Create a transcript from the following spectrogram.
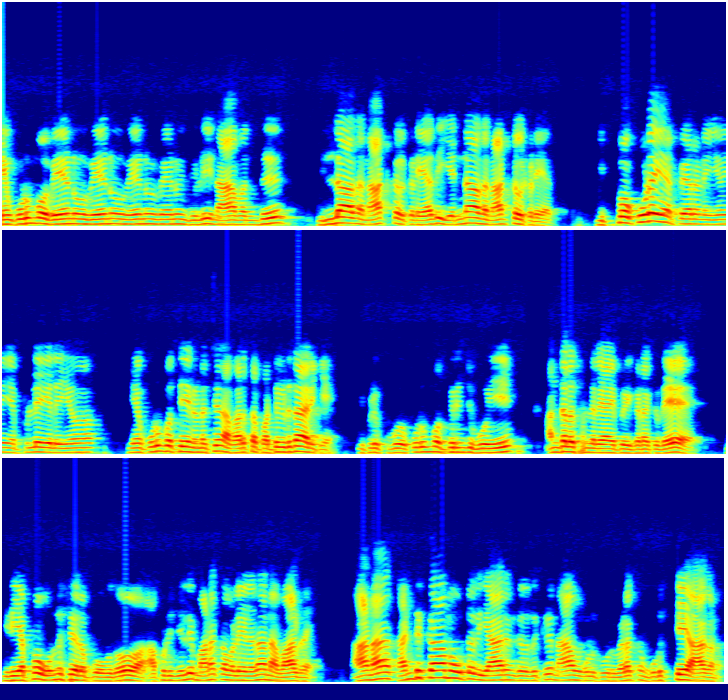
என் குடும்பம் வேணும் வேணும் வேணும் வேணும்னு சொல்லி நான் வந்து இல்லாத நாட்கள் கிடையாது எண்ணாத நாட்கள் கிடையாது. இப்போ கூட என் பேரனையும் என் பிள்ளைகளையும் என் குடும்பத்தையும் நினச்சி நான் வருத்தப்பட்டுக்கிட்டு தான் இருக்கேன். இப்படி கு- குடும்பம் பிரிஞ்சு போய் அந்தல சிந்தலையாகி போய் கிடக்குதே இது எப்போ ஒன்று சேரப்போகுதோ போகுதோ அப்படின்னு சொல்லி மனக்கவலையில் தான் நான் வாழ்கிறேன் ஆனால் கண்டுக்காமல் விட்டது யாருங்கிறதுக்கு நான் உங்களுக்கு ஒரு விளக்கம் கொடுத்தே ஆகணும்.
